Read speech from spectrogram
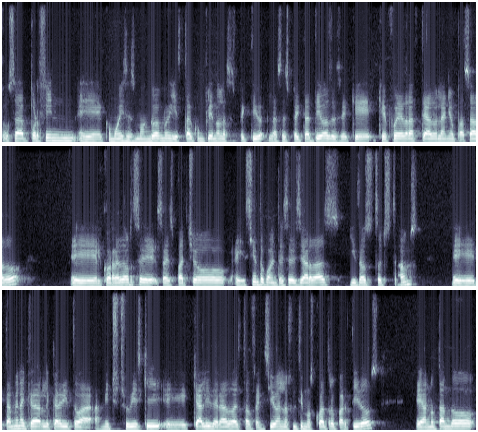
o sea, por fin, eh, como dices, Montgomery está cumpliendo las, las expectativas desde que, fue drafteado el año pasado. Eh, el corredor se, se despachó 146 eh, yardas y dos touchdowns. También hay que darle crédito a, a Mitch Trubisky, que ha liderado a esta ofensiva en los últimos cuatro partidos, anotando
